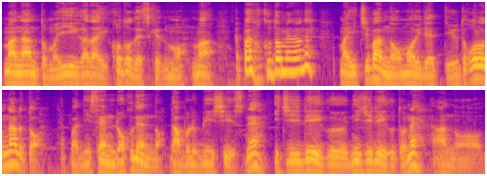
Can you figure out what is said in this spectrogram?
まあ何とも言い難いことですけどもまあやっぱり福留のね、まあ、一番の思い出っていうところになるとやっぱり2006年の WBC ですね。1次リーグ2次リーグとねあの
